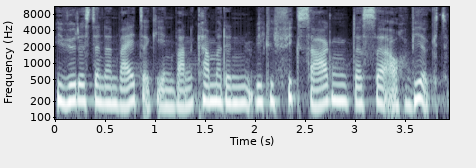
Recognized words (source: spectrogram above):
wie würde es denn dann weitergehen? Wann kann man denn wirklich fix sagen, dass er auch wirkt?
